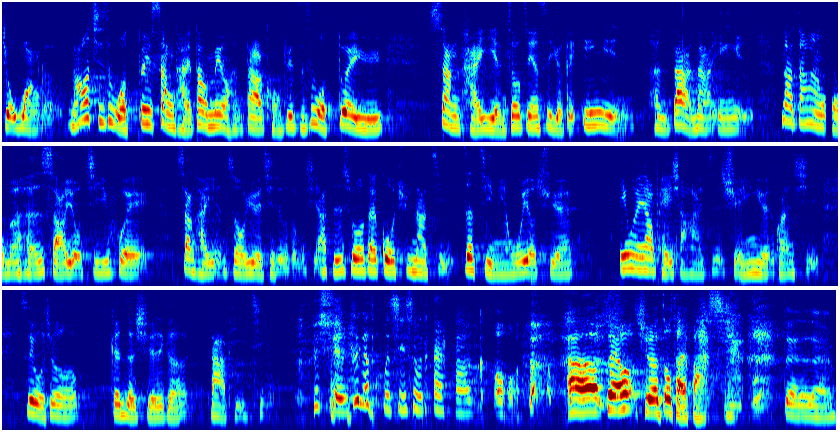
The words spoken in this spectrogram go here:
就忘了，然后其实我对上台倒没有很大的恐惧，只是我对于上台演奏这件事有个阴影，很大很大的阴影。那当然我们很少有机会上台演奏乐器这个东西啊，只是说在过去那几这几年我有学，因为要陪小孩子学音乐的关系，所以我就跟着学了一个大提琴。选这个东西是不是太哈口？啊，对哦，学了之后才发现，对对对。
